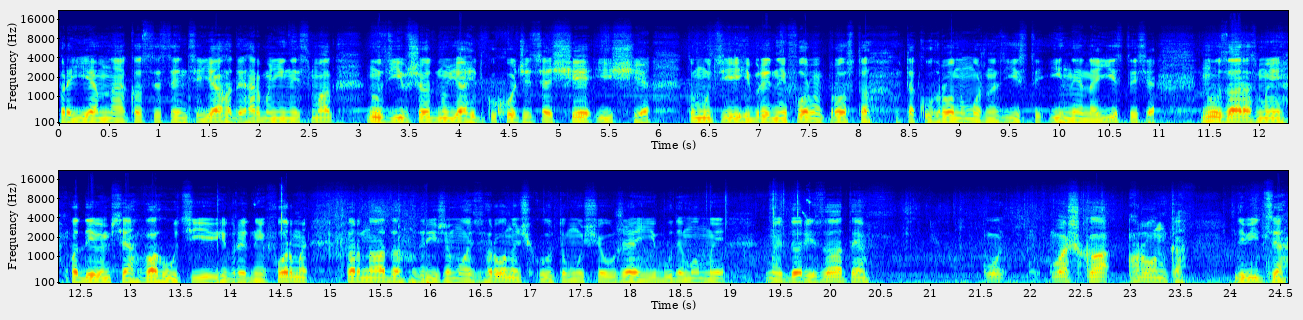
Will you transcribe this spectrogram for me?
Приємна консистенція ягоди, гармонійний смак. Ну, з'ївши одну ягідку, хочеться ще і ще. Тому цієї гібридної форми просто таку грону можна з'їсти і не наїстися. Ну, Зараз ми подивимося вагу цієї гібридної форми торнадо. Зріжемо ось гроночку, тому що вже її будемо ми, ми дорізати. Ой, важка гронка. Дивіться,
